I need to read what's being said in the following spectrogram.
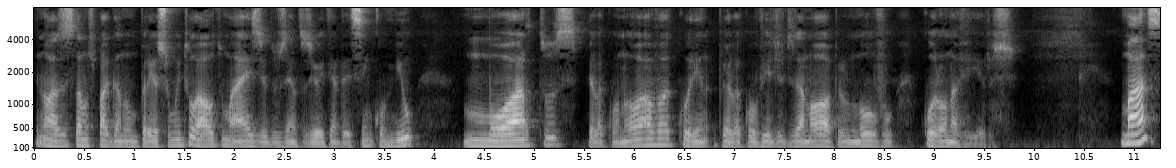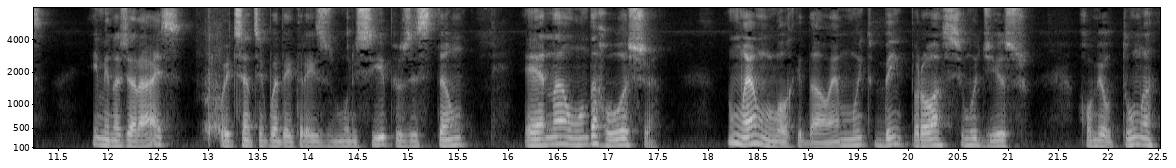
e nós estamos pagando um preço muito alto, mais de 285 mil mortos pela nova, pela Covid-19, pelo novo coronavírus. Mas, em Minas Gerais, 853 municípios estão é, na onda roxa. Não é um lockdown, é muito bem próximo disso. Romeu Tuma,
